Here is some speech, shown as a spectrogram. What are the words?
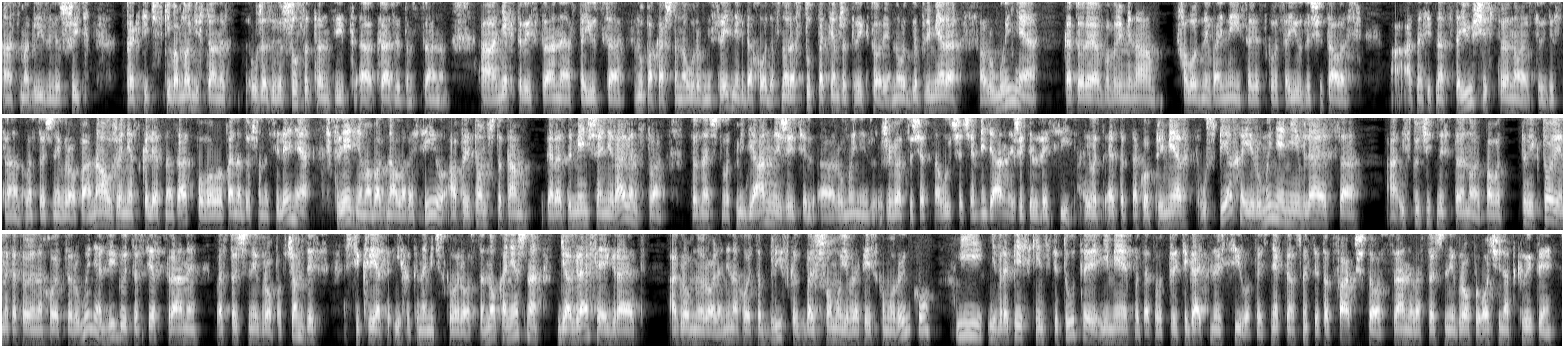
а, смогли завершить практически во многих странах уже завершился транзит э, к развитым странам. А некоторые страны остаются, ну, пока что на уровне средних доходов, но растут по тем же траекториям. Ну, вот для примера, Румыния, которая во времена Холодной войны и Советского Союза считалась относительно отстающей страной среди стран Восточной Европы, она уже несколько лет назад по ВВП на душу населения в среднем обогнала Россию, а при том, что там гораздо меньшее неравенство, то значит вот медианный житель э, Румынии живет существенно лучше, чем медианный житель России. И вот это такой пример успеха, и Румыния не является а, исключительной страной. По вот траектории, на которой находится Румыния, двигаются все страны Восточной Европы. В чем здесь секрет их экономического роста? Но, конечно, география играет огромную роль. Они находятся близко к большому европейскому рынку, и европейские институты имеют вот эту вот притягательную силу. То есть в некотором смысле тот факт, что страны Восточной Европы очень открыты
